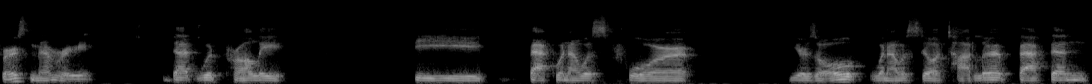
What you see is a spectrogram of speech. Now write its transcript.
first memory, that would probably be back when I was four years old, when I was still a toddler. Back then,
